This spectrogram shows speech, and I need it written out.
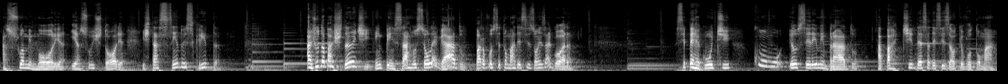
a sua memória e a sua história está sendo escrita ajuda bastante em pensar no seu legado para você tomar decisões agora. Se pergunte como eu serei lembrado a partir dessa decisão que eu vou tomar.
